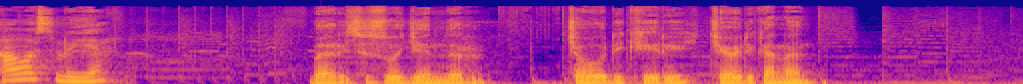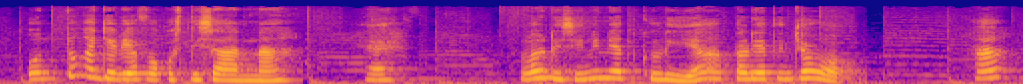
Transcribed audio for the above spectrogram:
Awas lu ya. Baris sesuai gender. Cowok di kiri, cewek di kanan. Untung aja dia fokus di sana. Heh, lo di sini niat kuliah apa liatin cowok? Hah?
